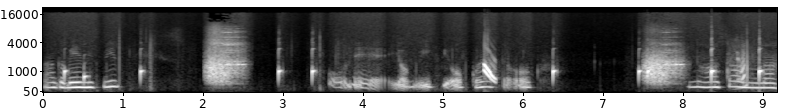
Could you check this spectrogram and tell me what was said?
Kanka benim ismim o ne? Yok ilk bir ok koy da ok. Hasan'la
